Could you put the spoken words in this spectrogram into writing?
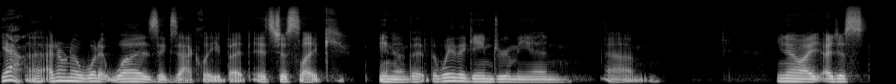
yeah Uh, I don't know what it was exactly, but it's just like you know the the way the game drew me in. Um, you know, I I just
